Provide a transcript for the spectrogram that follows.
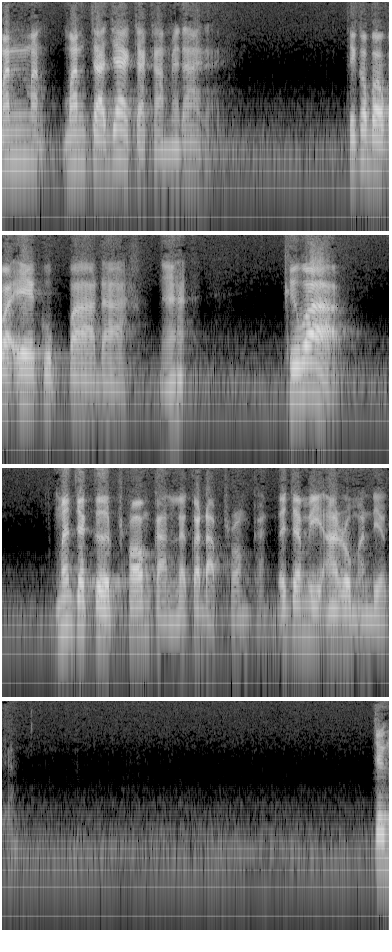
มันมันมันจะแยกจากกันไม่ได้เลยที่เขาบอกว่าเอกุปปาดานะฮะคือว่ามันจะเกิดพร้อมกันแล้วก็ดับพร้อมกัน และจะมีอารมณ์อันเดียวกัน จึง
